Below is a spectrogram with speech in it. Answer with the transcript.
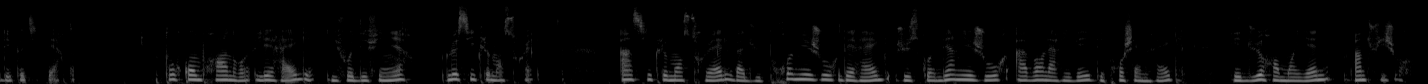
des petites pertes. Pour comprendre les règles, il faut définir le cycle menstruel. Un cycle menstruel va du premier jour des règles jusqu'au dernier jour avant l'arrivée des prochaines règles et dure en moyenne 28 jours.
